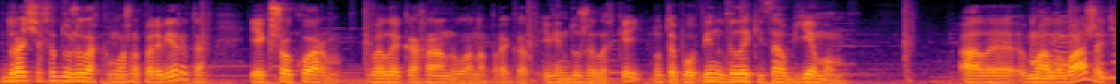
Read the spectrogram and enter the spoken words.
До речі, це дуже легко можна перевірити. Якщо корм велика гранула, наприклад, і він дуже легкий, ну, типу, він великий за об'ємом, але мало важить,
